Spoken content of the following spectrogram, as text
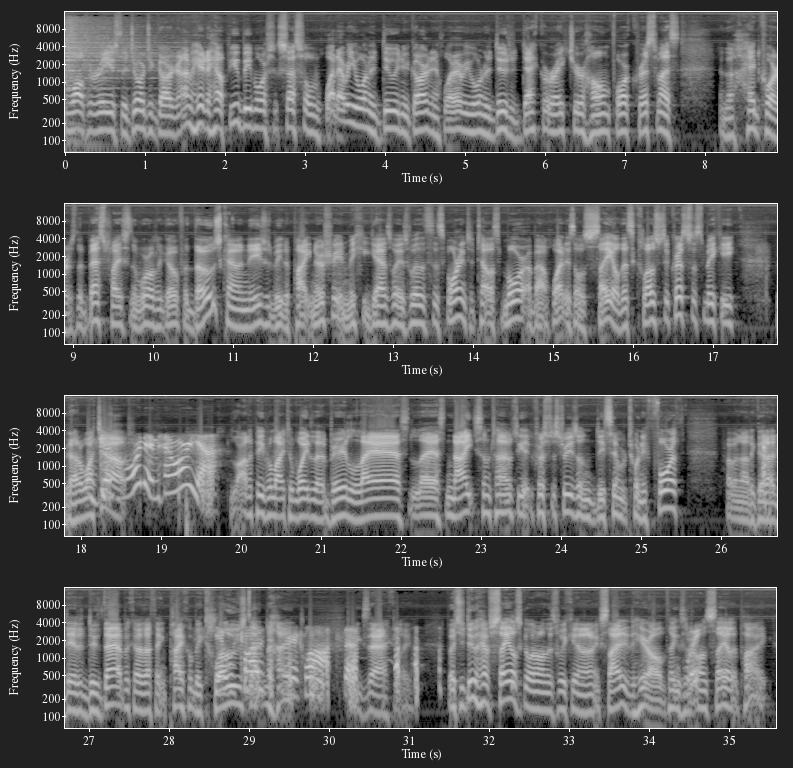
I'm Walter Reeves, the Georgia Gardener. I'm here to help you be more successful, whatever you want to do in your garden, and whatever you want to do to decorate your home for Christmas. And the headquarters, the best place in the world to go for those kind of needs would be the Pike Nursery. And Mickey Gasway is with us this morning to tell us more about what is on sale that's close to Christmas, Mickey. We got to watch Good out. Good morning. How are you? A lot of people like to wait till that very last last night sometimes to get Christmas trees on December 24th. Probably not a good idea to do that because I think Pike will be closed yeah, that we're closed at three night. o'clock. So. Exactly. but you do have sales going on this weekend. I'm excited to hear all the things that are on sale at Pike.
